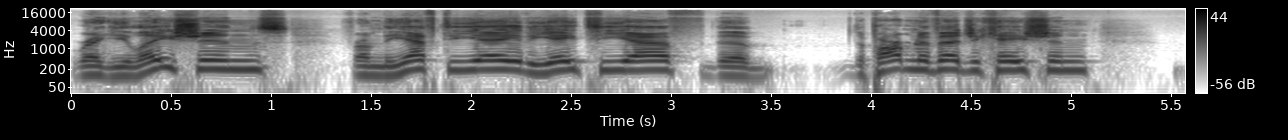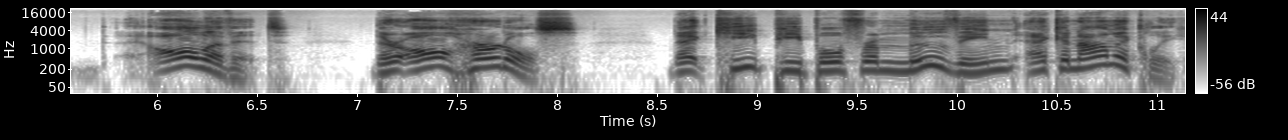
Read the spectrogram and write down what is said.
regulations from the FDA, the ATF, the Department of Education, all of it. They're all hurdles that keep people from moving economically.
